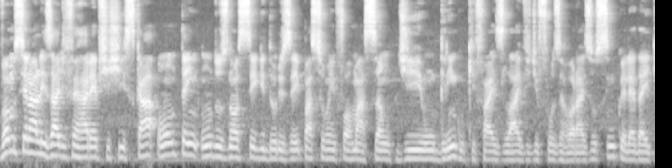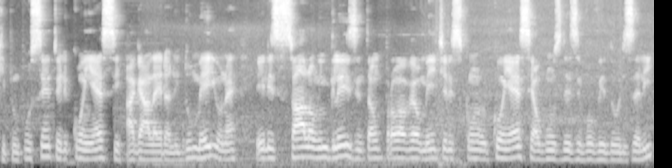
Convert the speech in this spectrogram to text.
Vamos finalizar de Ferrari FXK. Ontem um dos nossos seguidores aí passou uma informação de um gringo que faz live de Forza Horizon 5. Ele é da equipe 1%, ele conhece a galera ali do meio, né? Eles falam inglês, então provavelmente eles conhecem alguns desenvolvedores ali.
